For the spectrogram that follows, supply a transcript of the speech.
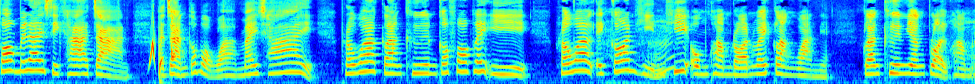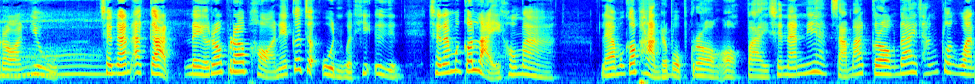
ฟอกไม่ได้สิคะอาจารย์ อาจารย์ก็บอกว่าไม่ใช่ เพราะว่ากลางคืนก็ฟอกได้อีก เพราะว่าไอ้ก้อนหินที่อมความร้อนไว้กลางวันเนี่ย กลางคืนยังปล่อยความร้อนอยู่ ฉะนั้นอากาศในรอบๆหอเนี่ยก็จะอุ่นกว่าที่อื่น ฉะนั้นมันก็ไหลเข้ามา แล้วมันก็ผ่านระบบกรองออกไป ฉะนั้นเนี่ยสามารถกรองได้ทั้งกลางวัน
